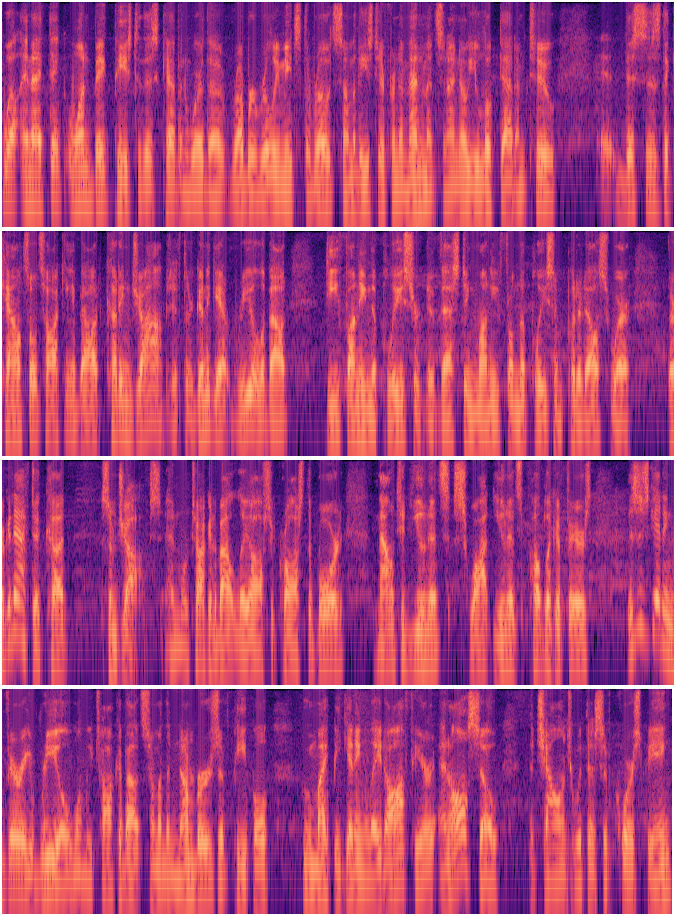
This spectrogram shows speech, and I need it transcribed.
Well, and I think one big piece to this, Kevin, where the rubber really meets the road, some of these different amendments, and I know you looked at them too. This is the council talking about cutting jobs. If they're going to get real about defunding the police or divesting money from the police and put it elsewhere, they're going to have to cut some jobs. And we're talking about layoffs across the board, mounted units, SWAT units, public affairs. This is getting very real when we talk about some of the numbers of people who might be getting laid off here. And also, the challenge with this, of course, being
